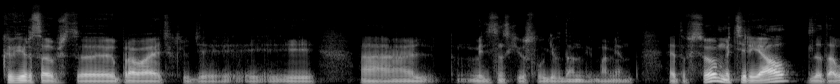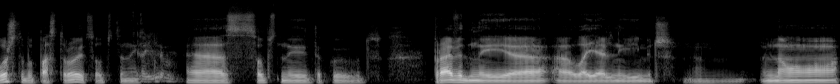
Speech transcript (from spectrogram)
квир-сообщество, права этих людей и, и а, медицинские услуги в данный момент. Это все материал для того, чтобы построить собственный, э, собственный такой вот праведный, э, э, лояльный имидж. Но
